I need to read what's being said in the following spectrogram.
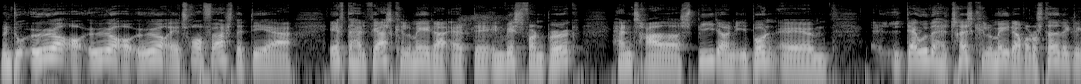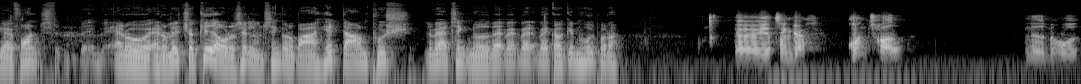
Men du øger og øger og øger, og jeg tror først, at det er efter 70 km, at uh, en vis von Berg, han træder speederen i bund. Uh, derude ved 50 km, hvor du stadigvæk ligger i front, er du, er du lidt chokeret over dig selv, eller tænker du bare head down, push, lad være at tænke noget. Hvad, hvad, hvad, hvad går igennem hovedet på dig? Øh, jeg tænker, rundt tråd, ned med hovedet.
